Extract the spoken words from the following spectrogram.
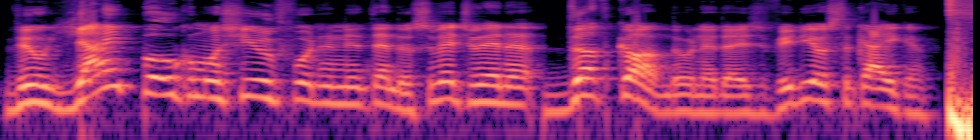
Wil jij Pokémon Shield voor de Nintendo Switch winnen? Dat kan door naar deze video's te kijken.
